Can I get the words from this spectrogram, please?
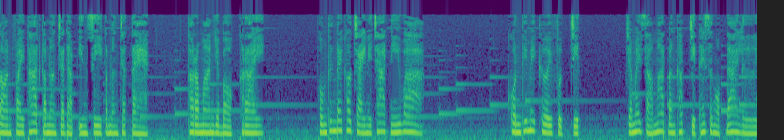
ตอนไฟธาตุกำลังจะดับอินทรีย์กำลังจะแตก ทรมานอย่าบอกใคร ผมถึงได้เข้าใจในชาตินี้ว่า คนที่ไม่เคยฝึกจิต จะไม่สามารถบังคับจิตให้สงบได้เลย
